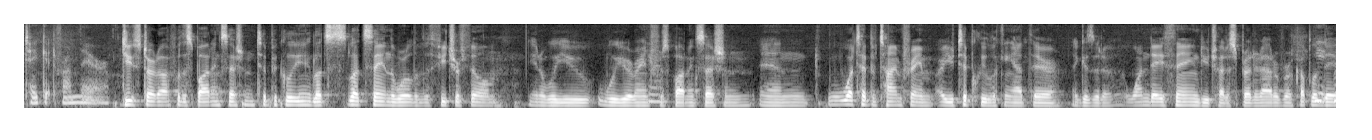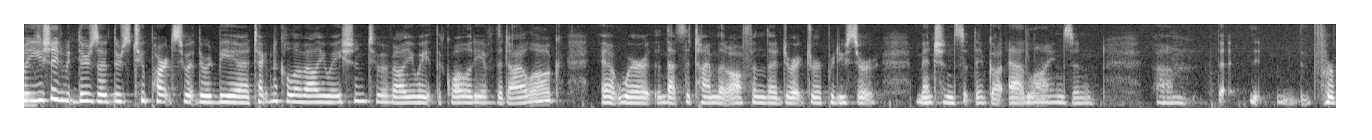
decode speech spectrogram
take it from there. Do you start off with a spotting session typically? Let's let's say in the world of the feature film, you know, will you will you arrange yeah. for a spotting session, and what type of time frame are you typically looking at there? Like, is it a one day thing? Do you try to spread it out over a couple of days? Well, usually there's a there's two parts to it. There would be a technical evaluation to evaluate the quality of the dialogue, uh, where that's the time that often the director or producer mentions that they've got ad lines and. Um, for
